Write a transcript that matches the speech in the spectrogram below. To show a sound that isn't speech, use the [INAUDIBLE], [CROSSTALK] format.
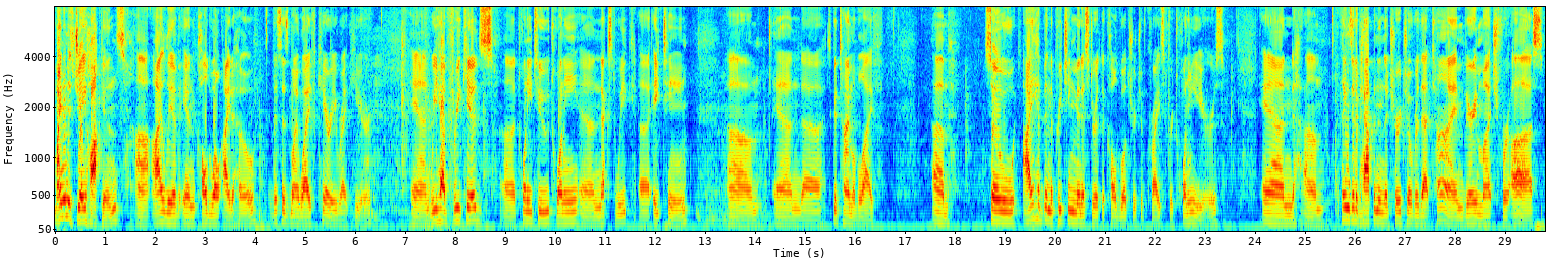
My name is Jay Hawkins. Uh, I live in Caldwell, Idaho. This is my wife, Carrie, right here. And we have three kids uh, 22, 20, and next week, uh, 18. Um, and uh, it's a good time of life. Um, so, I have been the preaching minister at the Caldwell Church of Christ for 20 years. And um, things that have happened in the church over that time, very much for us,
